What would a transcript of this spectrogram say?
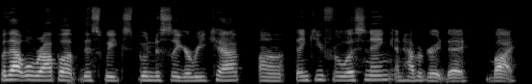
But that will wrap up this week's Bundesliga recap. Uh, thank you for listening and have a great day. Bye.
